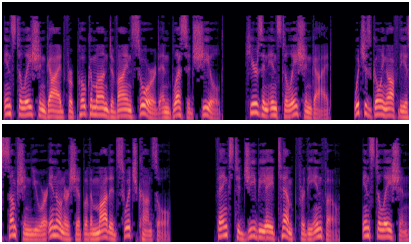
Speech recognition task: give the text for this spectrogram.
Installation guide for Pokemon Divine Sword and Blessed Shield. Here's an installation guide, which is going off the assumption you are in ownership of a modded Switch console. Thanks to GBA Temp for the info. Installation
